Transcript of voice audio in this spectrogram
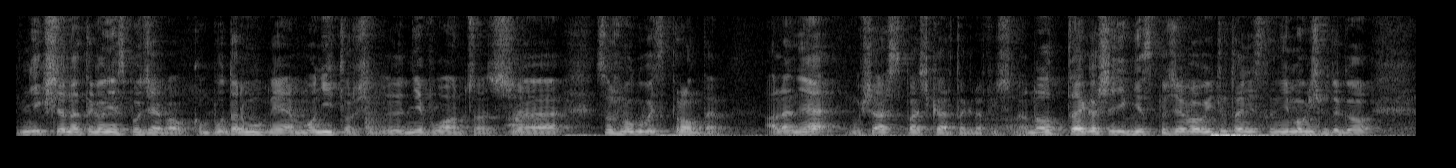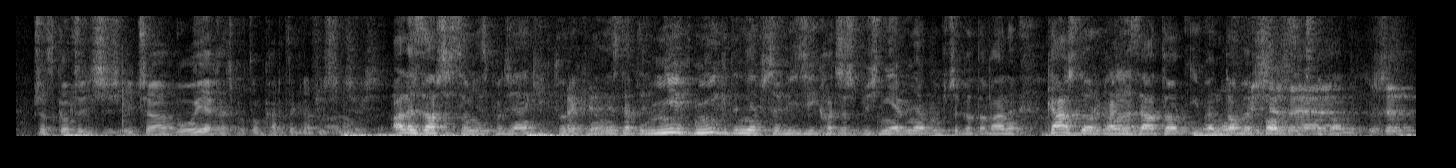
nikt się na tego nie spodziewał. Komputer mógł, nie wiem, monitor się y, nie włączać, Aha. e, coś mogło być z prądem. Ale nie, musiałaś spać karta graficzna. No tego się nikt nie spodziewał i tutaj niestety nie mogliśmy tego przeskoczyć i trzeba było jechać po tą kartę graficzną. Oczywiście. Ale zawsze są niespodzianki, których Tak no, niestety nikt nigdy nie przewidzi, chociażbyś nie wiem, jak był przygotowany. Każdy organizator eventowy w się, Polsce przygotowany. że, że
